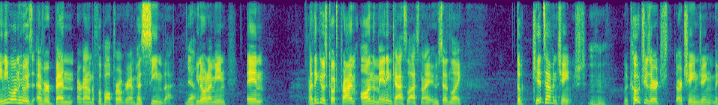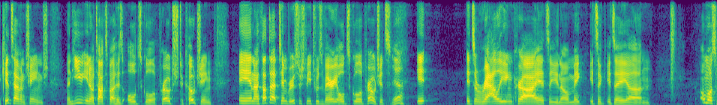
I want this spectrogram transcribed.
anyone who has ever been around a football program has seen that. Yeah. You know what I mean? And I think it was Coach Prime on the Manning cast last night who said like the kids haven't changed. Mm-hmm. The coaches are are changing. The kids haven't changed. And he, you know, talks about his old school approach to coaching. And I thought that Tim Brewster speech was very old school approach. It's Yeah. it it's a rallying cry. It's a you know make it's a it's a um, almost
